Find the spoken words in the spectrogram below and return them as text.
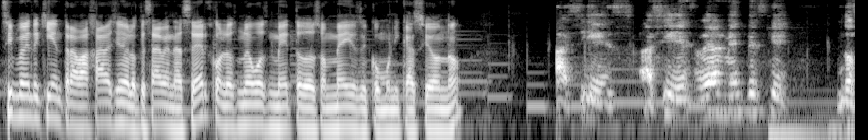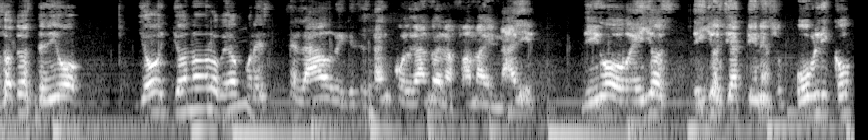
simplemente quieren trabajar haciendo lo que saben hacer con los nuevos métodos o medios de comunicación, ¿no? Así es, así es. Realmente es que nosotros, te digo, yo, yo no lo veo por este lado de que se están colgando de la fama de nadie. Digo, ellos, ellos ya tienen su público.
